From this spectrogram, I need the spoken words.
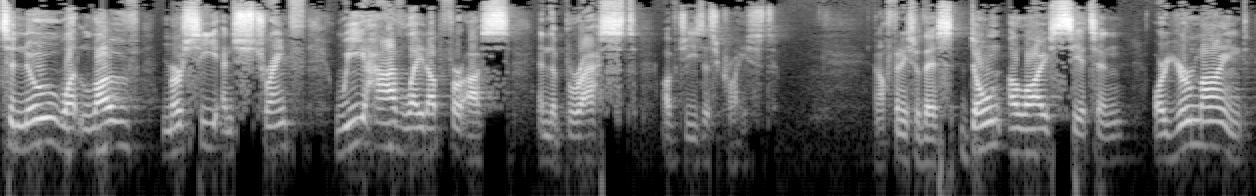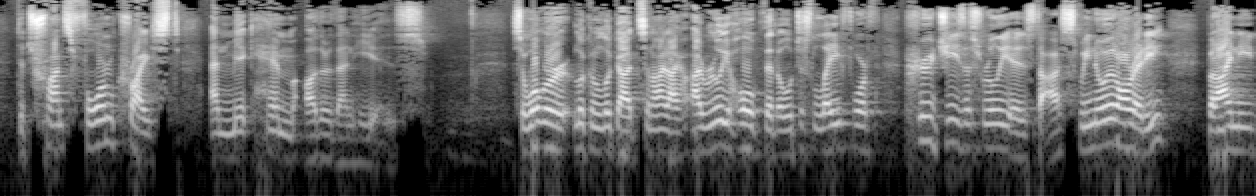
to know what love, mercy, and strength we have laid up for us in the breast of Jesus Christ. And I'll finish with this. Don't allow Satan or your mind to transform Christ and make him other than he is. So, what we're looking to look at tonight, I, I really hope that it will just lay forth who Jesus really is to us. We know it already, but I need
